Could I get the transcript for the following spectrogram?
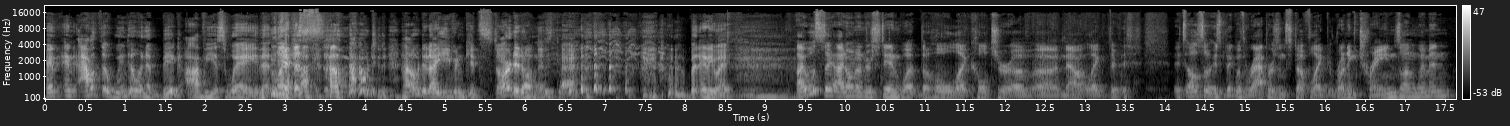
And, and out the window in a big obvious way that like Yes. how, how did how did I even get started on this path? but anyway, I will say I don't understand what the whole like culture of uh, now like there, it's also it's big with rappers and stuff like running trains on women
